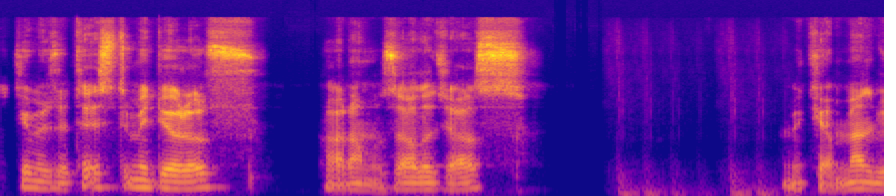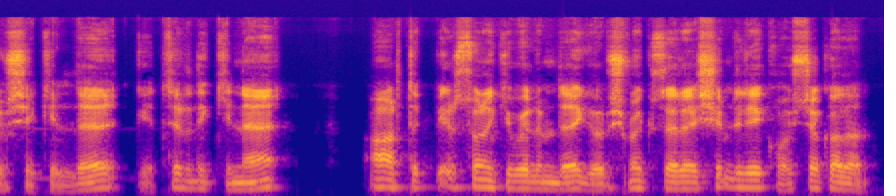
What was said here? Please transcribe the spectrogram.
Yükümüzü teslim ediyoruz. Paramızı alacağız. Mükemmel bir şekilde getirdik yine. Artık bir sonraki bölümde görüşmek üzere. Şimdilik hoşça kalın.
